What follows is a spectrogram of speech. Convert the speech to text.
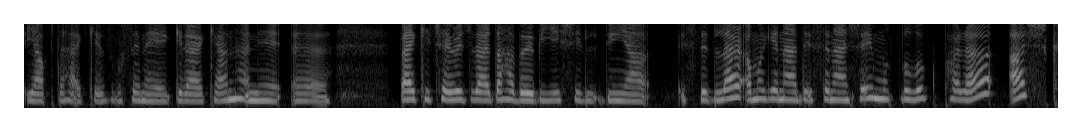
yaptı herkes bu seneye girerken. Hani e, belki çevreciler daha böyle bir yeşil dünya istediler ama genelde istenen şey mutluluk, para, aşk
